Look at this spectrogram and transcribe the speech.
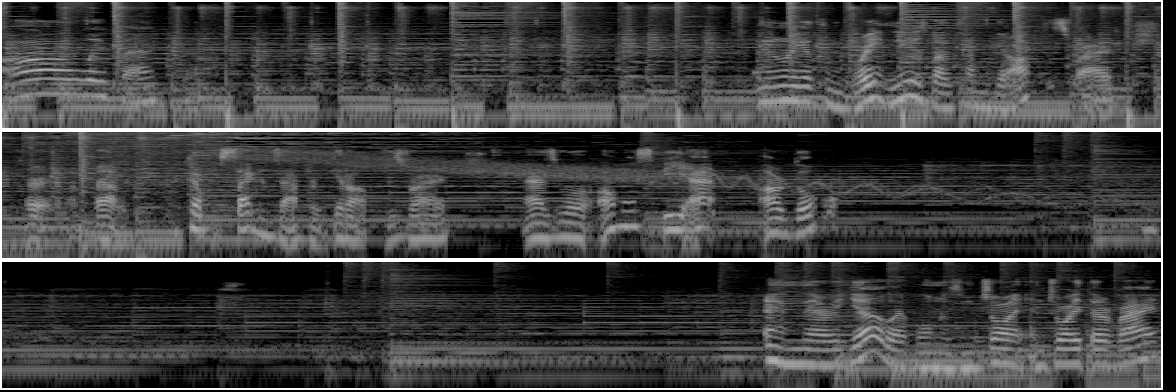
all the way back. Then we get some great news by the time we get off this ride, or about a couple seconds after we get off this ride, as we'll almost be at our goal. And there we go. Everyone was enjoy enjoyed their ride,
